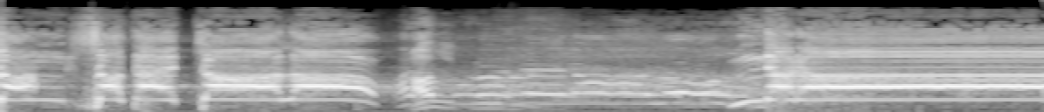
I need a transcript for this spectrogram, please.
সংসদে চলপ আল নারায়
